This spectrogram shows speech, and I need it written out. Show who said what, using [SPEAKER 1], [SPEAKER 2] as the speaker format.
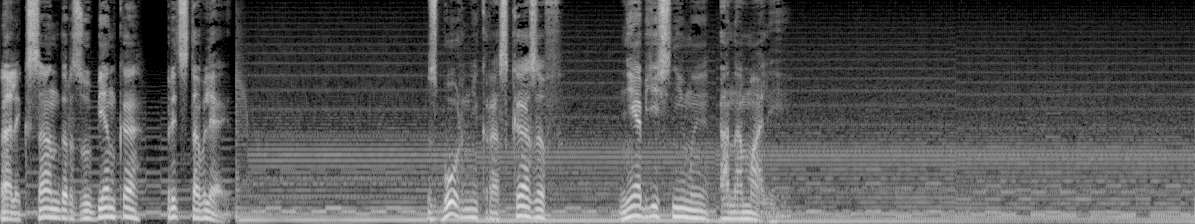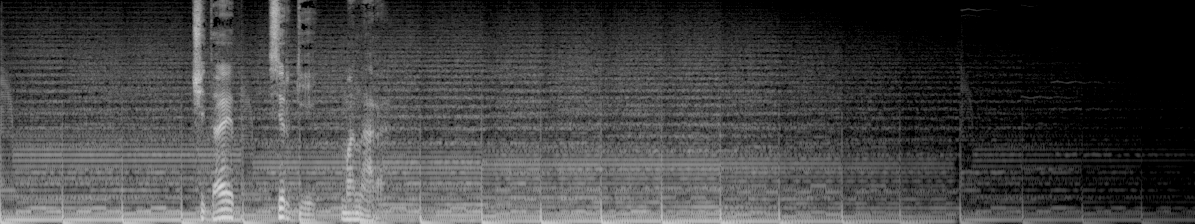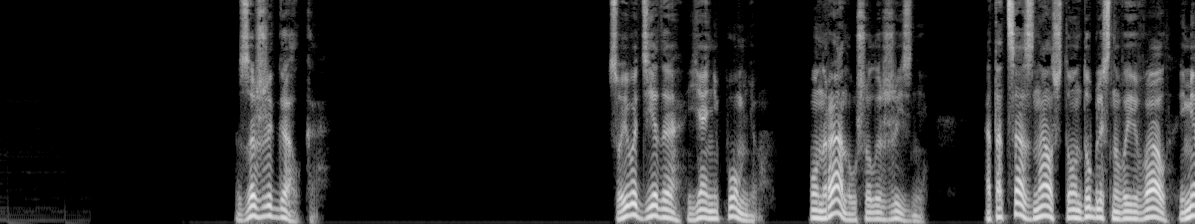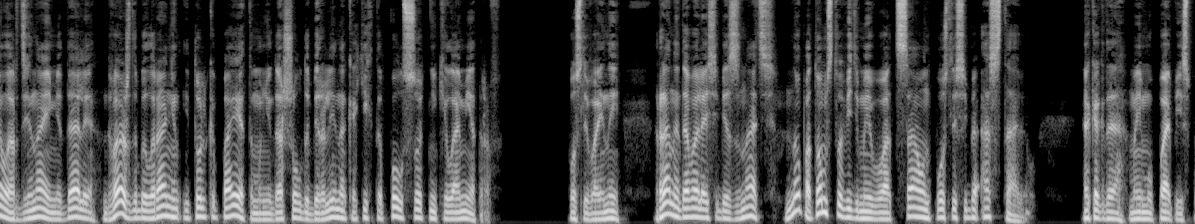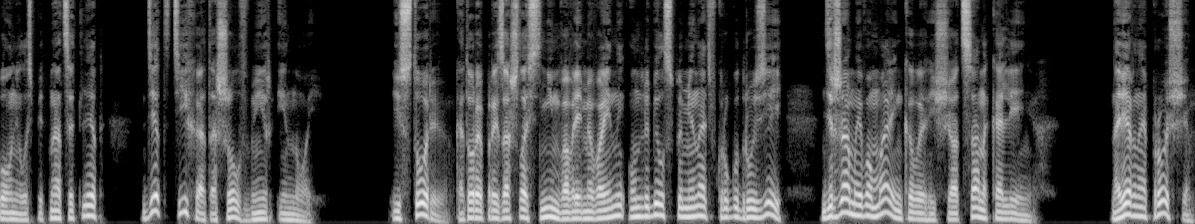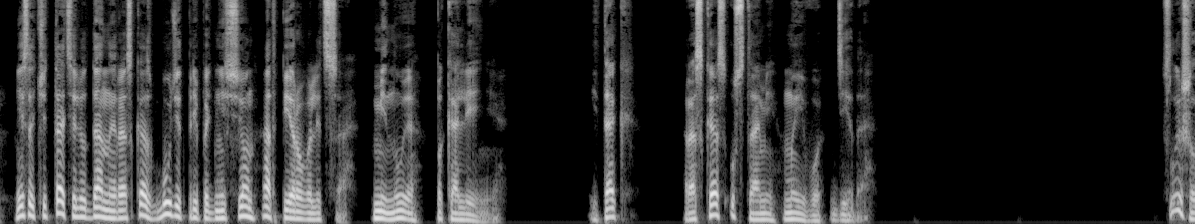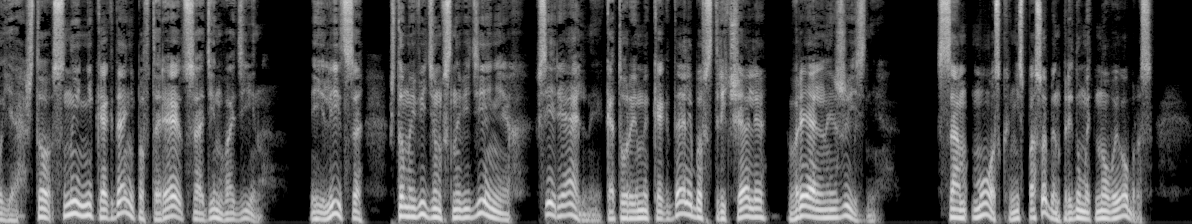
[SPEAKER 1] Александр Зубенко представляет. Сборник рассказов «Необъяснимые аномалии» Читает Сергей Монара Зажигалка. Своего деда я не помню. Он рано ушел из жизни. От отца знал, что он доблестно воевал, имел ордена и медали, дважды был ранен и только поэтому не дошел до Берлина каких-то полсотни километров. После войны раны давали о себе знать, но потомство, видимо, его отца он после себя оставил. А когда моему папе исполнилось 15 лет, дед тихо отошел в мир иной. Историю, которая произошла с ним во время войны, он любил вспоминать в кругу друзей, держа моего маленького еще отца на коленях. Наверное, проще, если читателю данный рассказ будет преподнесен от первого лица, минуя поколение. Итак, рассказ устами моего деда. Слышал я, что сны никогда не повторяются один в один. И лица, что мы видим в сновидениях, все реальные, которые мы когда-либо встречали в реальной жизни. Сам мозг не способен придумать новый образ.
